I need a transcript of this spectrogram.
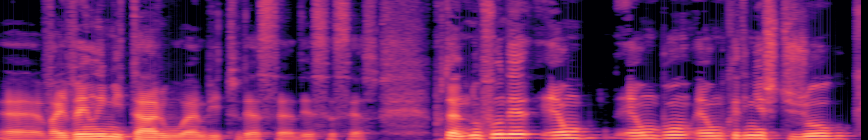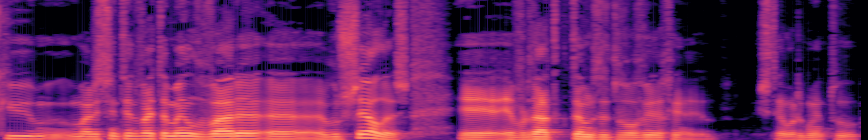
eh, vai vem limitar o âmbito dessa, desse acesso. Portanto, no fundo é, é um, é um bom é um bocadinho este jogo que o Mário Centeno vai também levar a, a- a Bruxelas. É, é verdade que estamos a devolver eh, isto é o argumento do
